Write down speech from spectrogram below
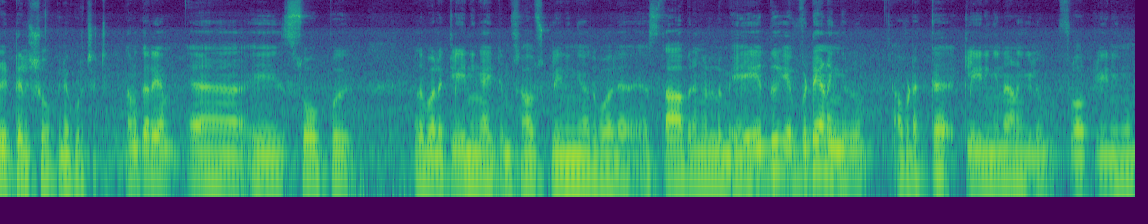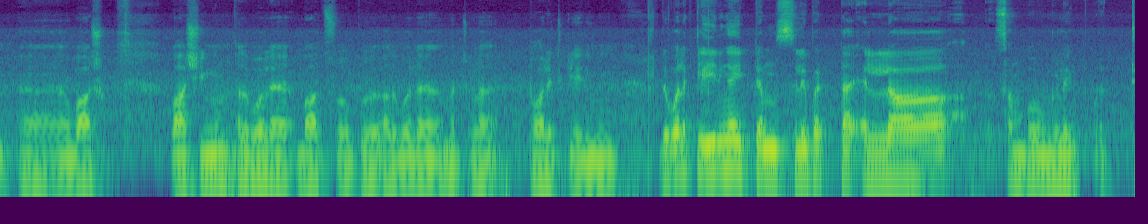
റീറ്റെയിൽ ഷോപ്പിനെ കുറിച്ചിട്ട്. നമുക്കറിയാം ഈ സോപ്പ് അതുപോലെ ക്ലീനിങ് ഐറ്റംസ് ഹൗസ് ക്ലീനിങ് അതുപോലെ സ്ഥാപനങ്ങളിലും ഏത് എവിടെയാണെങ്കിലും അവിടെയൊക്കെ ക്ലീനിങ്ങിനാണെങ്കിലും ഫ്ലോർ ക്ലീനിങ്ങും വാഷ് വാഷിങ്ങും അതുപോലെ ബാത്ത് സോപ്പ് അതുപോലെ മറ്റുള്ള ടോയ്ലറ്റ് ക്ലീനിങ് ഇതുപോലെ ക്ലീനിങ് ഐറ്റംസിൽ പെട്ട എല്ലാ സംഭവങ്ങളെയും ഒറ്റ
